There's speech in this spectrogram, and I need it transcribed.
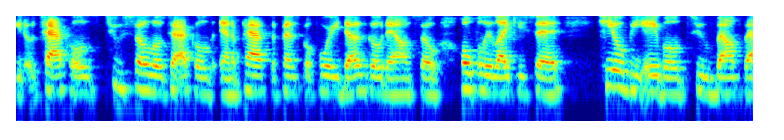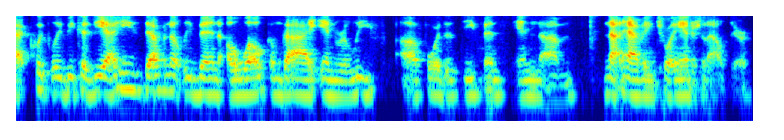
you know, tackles, two solo tackles, and a pass defense before he does go down. So hopefully, like you said, he'll be able to bounce back quickly because yeah, he's definitely been a welcome guy in relief uh, for this defense in um, not having Troy Anderson out there.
